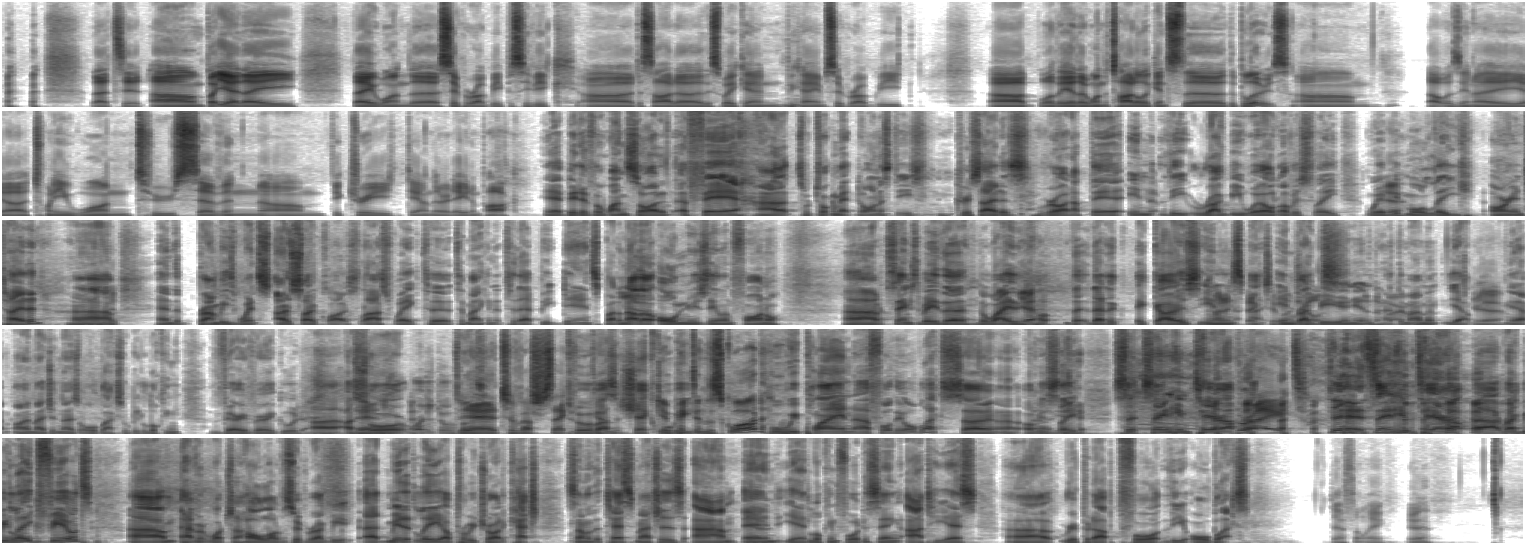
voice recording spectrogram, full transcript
That's it. Um, but yeah, they they won the Super Rugby Pacific uh, decider this weekend. Became Super Rugby. Uh, well, yeah, they won the title against the the Blues. Um, That was in a uh, twenty-one to seven um, victory down there at Eden Park. Yeah, a bit of a one-sided affair. Uh, we're talking about dynasties. Crusaders right up there in the rugby world. Obviously, we're a bit more league orientated. Um, and the Brumbies went so so close last week to, to making it to that big dance. But another All New Zealand final. Uh, it seems to be the, the way Yeah. that, that it, it goes in Can't expect too uh, in rugby union at at the the moment. Yeah, Yeah. yeah. I imagine those All Blacks will be looking very very good. Uh, I Yeah. saw Roger Tuivasa- Yeah, Tuvasek. Two of us at Sheck Get will picked be- in the squad. will be playing uh, for the All Blacks. So uh, obviously, yeah. se- seeing him tear up, Great. yeah, seeing him tear up uh, rugby league fields. Um, haven't watched a whole lot of Super Rugby. Admittedly, I'll probably try to catch some of the Test matches. Um, And yeah, looking forward to seeing RTS uh, rip it up for the All Blacks. Definitely, yeah.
